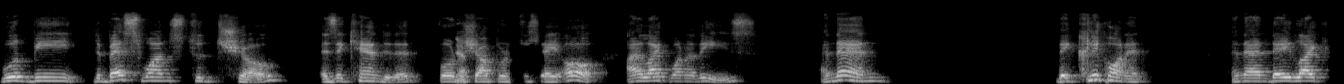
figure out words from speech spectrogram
would be the best ones to show as a candidate for yep. the shopper to say, oh, I like one of these. And then they click on it and then they like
